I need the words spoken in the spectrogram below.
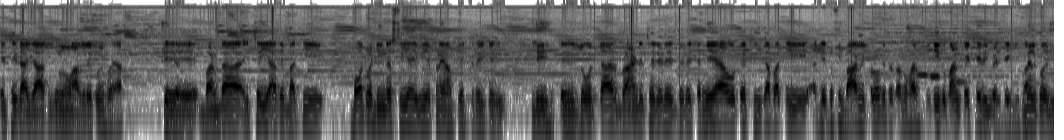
ਇੱਥੇ ਦਾ ਆਜ਼ਾਦ ਜਦੋਂ ਆਗਰੇ ਤੋਂ ਹੀ ਹੋਇਆ। ਤੇ ਬਣਦਾ ਇੱਥੇ ਹੀ ਆ ਤੇ ਬਾਕੀ ਬਹੁਤ ਵੱਡੀ ਇੰਡਸਟਰੀ ਹੈ ਇਹ ਵੀ ਆਪਣੇ ਆਪ 'ਚ ਇੱਕ ਤਰੀਕੇ ਦੀ। ਜੀ। ਤੇ ਦੋ ਚਾਰ ਬ੍ਰਾਂਡ ਇੱਥੇ ਜਿਹੜੇ ਜਿਹੜੇ ਚੰਗੇ ਆ ਉਹ ਤੇ ਠੀਕ ਆ ਬਾਕੀ ਜੇ ਤੁਸੀਂ ਬਾਹਰ ਨਿਕਲੋਗੇ ਤਾਂ ਤੁਹਾਨੂੰ ਹਰ ਚੀਜ਼ ਦੀ ਦੁਕਾਨ ਪੇਠੇ ਦੀ ਮਿਲ ਜਾਏਗੀ। ਬਾਹਰ। ਬਿਲਕੁਲ ਜੀ।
